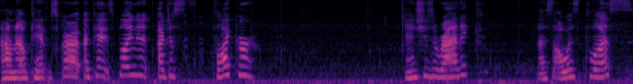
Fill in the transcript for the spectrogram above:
I don't know, can't describe, I can't explain it. I just like her. And she's erratic. That's always a plus.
